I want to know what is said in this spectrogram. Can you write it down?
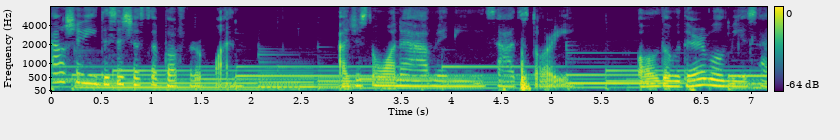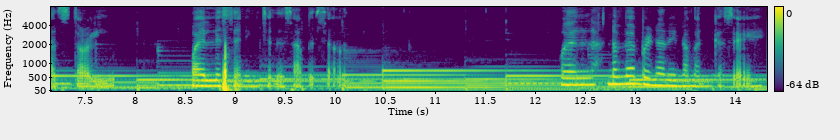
Actually, this is just a buffer one. I just don't want to have any sad story. Although there will be a sad story while listening to this episode. Well, November na rin naman kasi.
